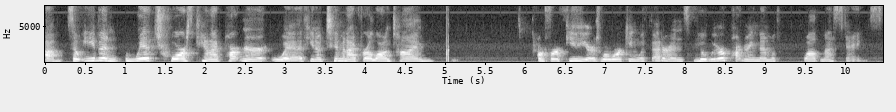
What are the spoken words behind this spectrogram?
Um, so even which horse can I partner with? You know, Tim and I for a long time, or for a few years, we're working with veterans who we were partnering them with wild mustangs,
